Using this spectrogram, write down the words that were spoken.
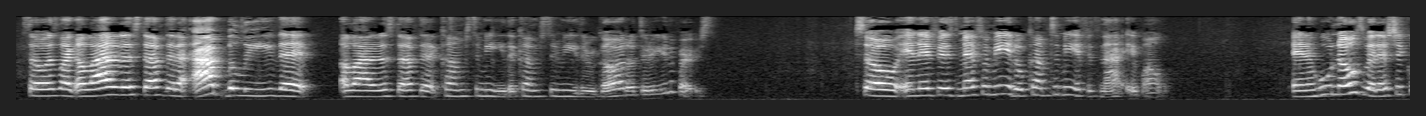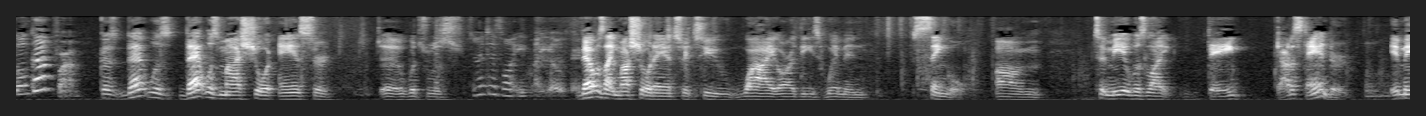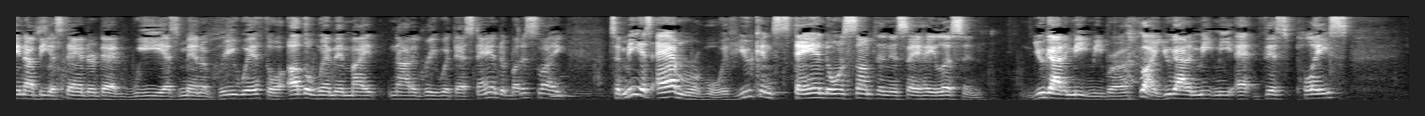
So it's like a lot of the stuff that I, I believe that a lot of the stuff that comes to me either comes to me through God or through the universe. So, and if it's meant for me, it'll come to me. If it's not, it won't. And who knows where that shit gonna come from? Because that was that was my short answer, uh, which was I just want to eat my yogurt. that was like my short answer to why are these women single. Um, to me, it was like they got a standard. Mm-hmm. It may not be a standard that we as men agree with, or other women might not agree with that standard. But it's like mm-hmm. to me, it's admirable if you can stand on something and say, "Hey, listen, you got to meet me, bro. Like you got to meet me at this place."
